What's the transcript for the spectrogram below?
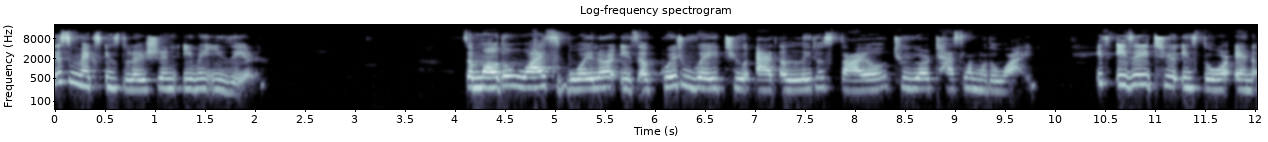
This makes installation even easier. The Model Y spoiler is a great way to add a little style to your Tesla Model Y. It's easy to install and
